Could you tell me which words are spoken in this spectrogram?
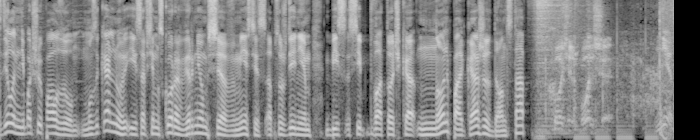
сделаем небольшую паузу музыкальную и совсем скоро вернемся вместе с обсуждением BizSip 2.0. Пока же Don't Stop. Хочешь больше? Нет,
